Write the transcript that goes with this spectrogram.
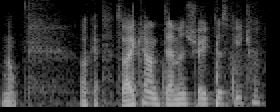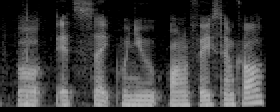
no. Okay, so I can't demonstrate this feature, but it's like when you are on a FaceTime call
